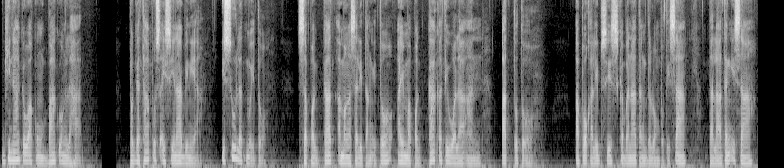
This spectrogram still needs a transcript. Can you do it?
Ginagawa kong bago ang lahat. Pagkatapos ay sinabi niya, isulat mo ito, sapagkat ang mga salitang ito ay mapagkakatiwalaan at totoo. Apokalipsis Kabanatang 21, talatang 1,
